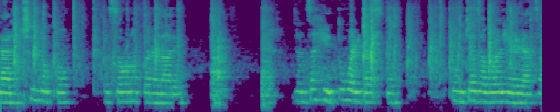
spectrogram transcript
लालची लोक फसवणूक करणारे ज्यांचा हेतू वाईट असतो तुमच्या जवळ येण्याचा.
